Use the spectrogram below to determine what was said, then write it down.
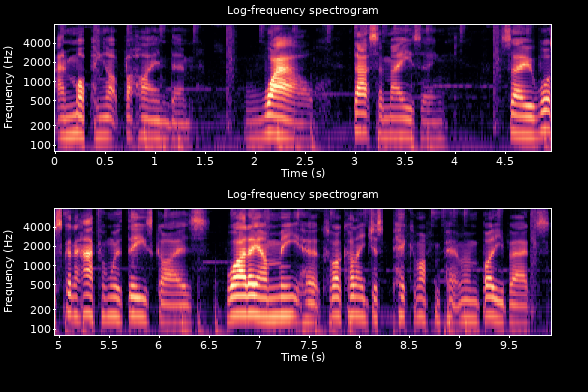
and mopping up behind them. Wow, that's amazing. So what's going to happen with these guys? Why are they on meat hooks? Why can't they just pick them up and put them in body bags?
